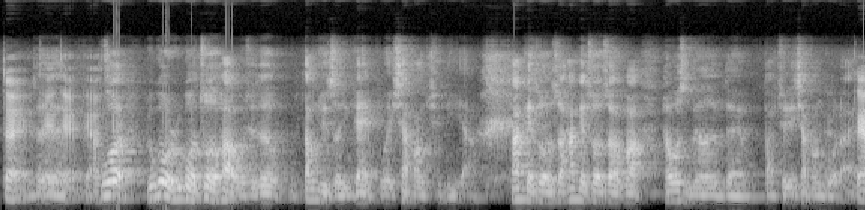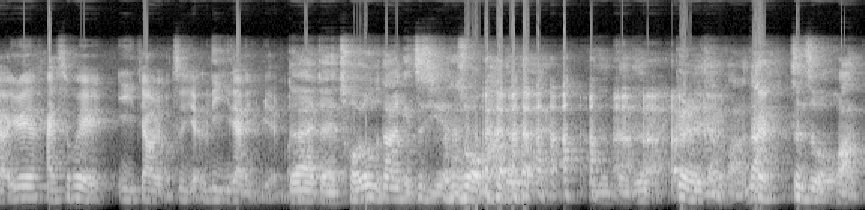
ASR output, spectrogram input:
对对对，不过如果如果做的话，我觉得当局者应该也不会下放权力啊。他可以做的时候，他可以做的时候的话，他为什么要对不对？把权力下放过来？对啊，因为还是会依照有自己的利益在里面嘛。对对，酬庸的当然给自己人做嘛，对不对？对对对，就是个人想法。那政治文化，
